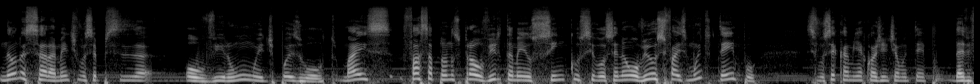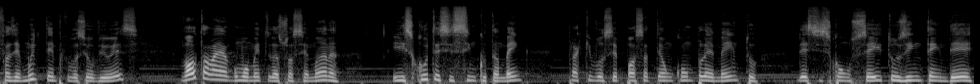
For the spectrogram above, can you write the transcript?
não necessariamente você precisa ouvir um e depois o outro, mas faça planos para ouvir também os cinco, se você não ouviu, ou se faz muito tempo, se você caminha com a gente há muito tempo, deve fazer muito tempo que você ouviu esse, volta lá em algum momento da sua semana e escuta esses cinco também, para que você possa ter um complemento desses conceitos e entender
